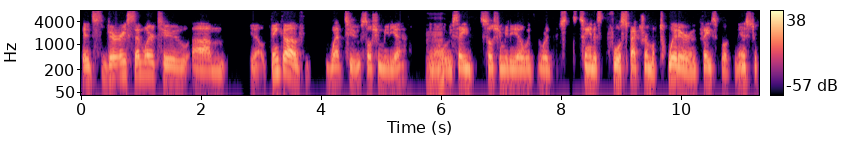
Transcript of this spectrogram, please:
it's very similar to um, you know, think of Web two, social media, you know, mm-hmm. when we say social media, we're, we're saying it's full spectrum of Twitter and Facebook and Instagram,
